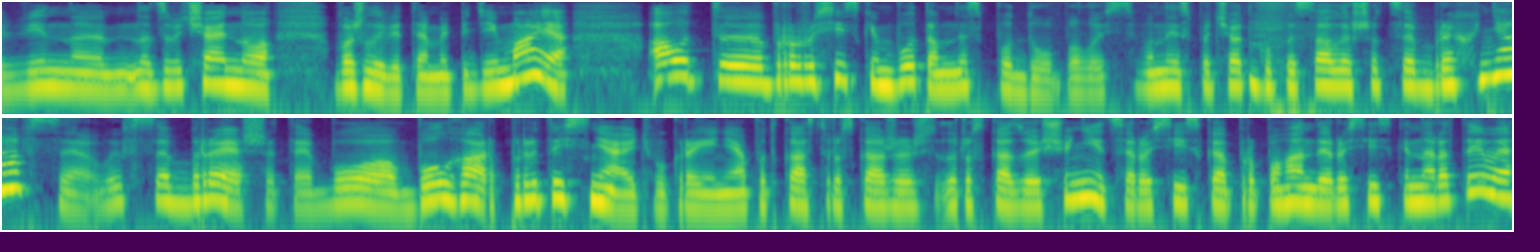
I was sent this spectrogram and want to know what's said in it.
Він е, надзвичайно важливі теми підіймає. А от е, про російським ботам не сподобалось. Вони спочатку писали, що це брехня, все, ви все брешете бо болгар притисняють в Україні. А подкаст розкаже, розказує, що ні, це російська пропаганда і російські наративи.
